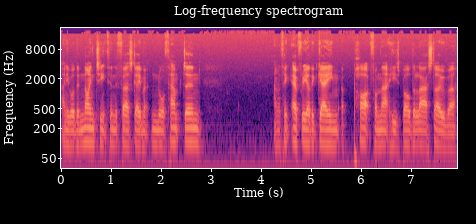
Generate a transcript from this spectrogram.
and he bowled the 19th in the first game at Northampton. And I think every other game apart from that, he's bowled the last over.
